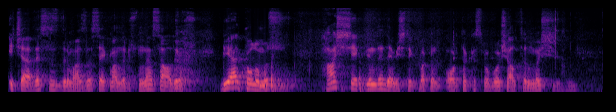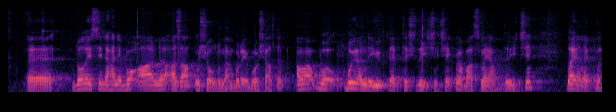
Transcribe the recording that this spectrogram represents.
içeride sızdırmazlığı segmanlar üstünden sağlıyoruz. Bir el kolumuz H şeklinde demiştik. Bakın orta kısmı boşaltılmış. Ee, dolayısıyla hani bu ağırlığı azaltmış oldum ben burayı boşaltıp. Ama bu bu yönde yükleri taşıdığı için, çekme basma yaptığı için dayanıklı.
